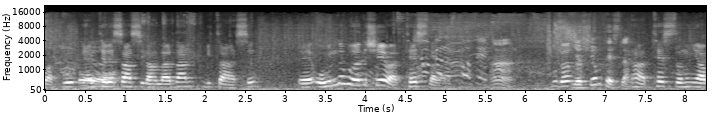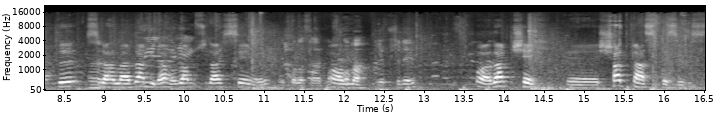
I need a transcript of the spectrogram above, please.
Bak bu Oo. enteresan silahlardan bir tanesi. Ee, oyunda bu arada şey var, Tesla var. Ha, Bu da yaşıyor mu Tesla? ha, Tesla'nın yaptığı silahlardan biri ama ben bu silahı hiç sevmiyorum. Nikola sarmış. Allah. Herif. Bu adam şey, e, shotgun specialist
